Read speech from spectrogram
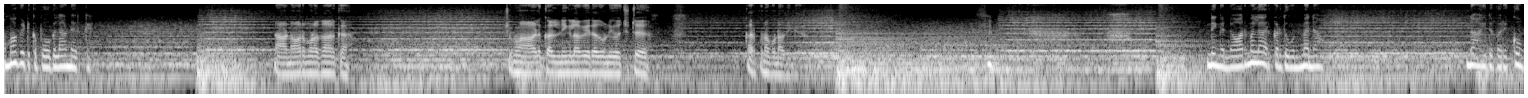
அம்மா வீட்டுக்கு போகலான்னு இருக்கேன். நான் நார்மலாக தான் இருக்கேன். சும்மா ஆளுக்கால் நீங்களாகவே ஏதாவது ஒன்று யோசிச்சுட்டு கற்பனை பண்ணாதீங்க. நீங்க நார்மலா இருக்கிறது உண்மைனா நான் இது வரைக்கும்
